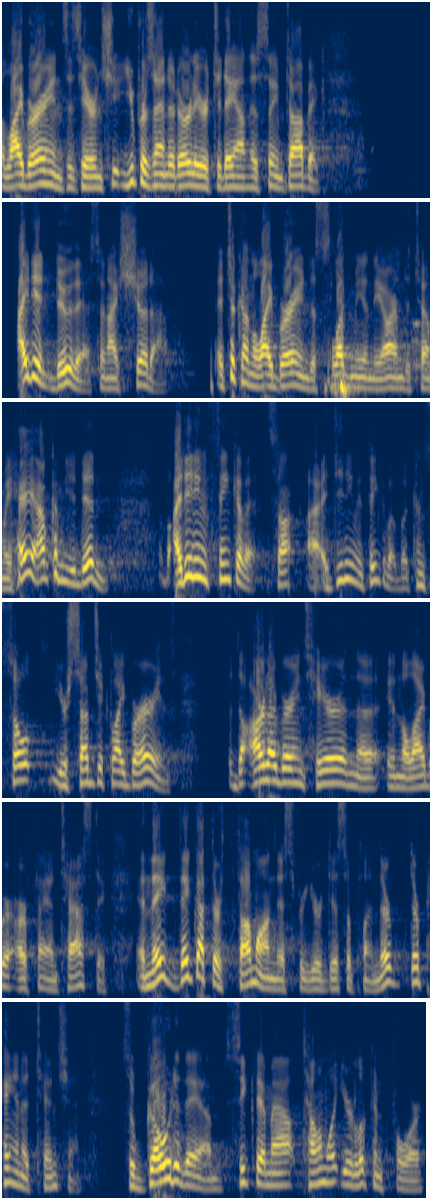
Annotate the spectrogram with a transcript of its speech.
librarians, is here, and she, you presented earlier today on this same topic. I didn't do this, and I should have. It took on the librarian to slug me in the arm to tell me, hey, how come you didn't? I didn't even think of it. So I didn't even think of it, but consult your subject librarians. The, our librarians here in the, in the library are fantastic. And they, they've got their thumb on this for your discipline. They're, they're paying attention. So go to them, seek them out, tell them what you're looking for,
